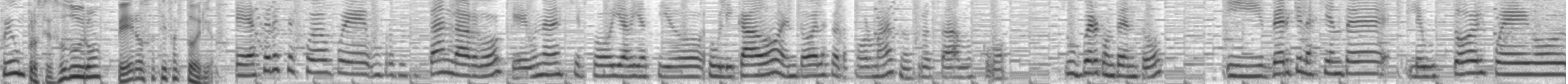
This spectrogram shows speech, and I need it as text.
fue un proceso duro, pero satisfactorio. Eh, hacer este juego fue un proceso tan largo que una vez que el juego ya había sido publicado en todas las plataformas, nosotros estábamos como súper contentos y ver que la gente le gustó el juego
